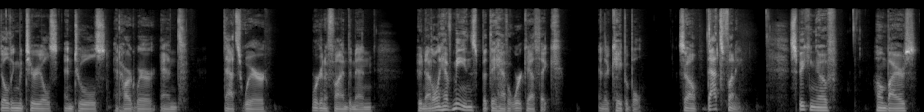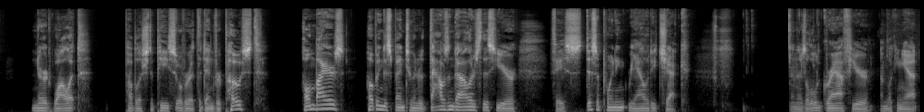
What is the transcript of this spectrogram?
building materials and tools and hardware. And that's where we're going to find the men who not only have means, but they have a work ethic and they're capable. So that's funny. Speaking of home buyers, NerdWallet published a piece over at the Denver Post. Home buyers hoping to spend $200,000 this year face disappointing reality check. And there's a little graph here I'm looking at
